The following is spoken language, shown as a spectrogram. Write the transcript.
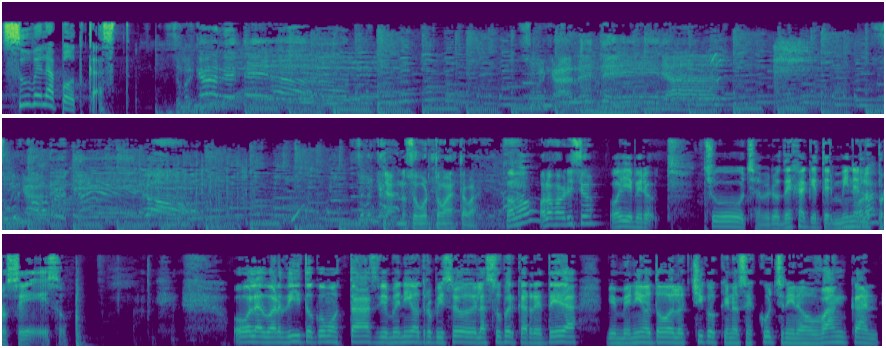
Sube la podcast. Supercarretera. Supercarretera. Supercarretera. Ya, no soporto más esta más. ¿Cómo? Hola Fabricio. Oye, pero. Chucha, pero deja que terminen Hola. los procesos. Hola Eduardito, ¿cómo estás? Bienvenido a otro episodio de la Supercarretera. Bienvenido a todos los chicos que nos escuchan y nos bancan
